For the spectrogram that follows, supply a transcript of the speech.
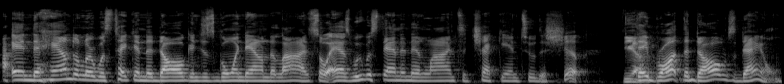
and the handler was taking the dog and just going down the line. So as we were standing in line to check into the ship, Yeah. they brought the dogs down.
